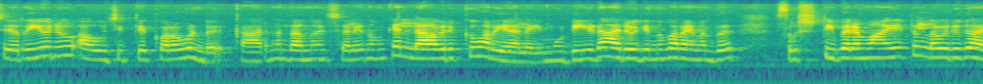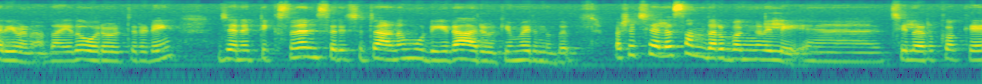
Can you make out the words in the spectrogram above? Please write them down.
ചെറിയൊരു ഔചിത്യക്കുറവുണ്ട്. കാരണം എന്താണെന്ന് വെച്ചാൽ നമുക്ക് എല്ലാവർക്കും അറിയാലേ മുടിയുടെ ആരോഗ്യം എന്ന് പറയുന്നത് സൃഷ്ടിപരമായിട്ടുള്ള ഒരു കാര്യമാണ്. അതായത് ഓരോരുത്തരുടെയും ജനറ്റിക്സിനനുസരിച്ചിട്ടാണ് മുടിയുടെ ആരോഗ്യം വരുന്നത്. പക്ഷെ ചില സന്ദർഭങ്ങളിൽ ചിലർക്കൊക്കെ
